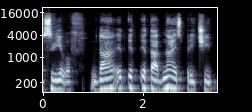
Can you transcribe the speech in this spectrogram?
свевов. Да, это, это одна из причин.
